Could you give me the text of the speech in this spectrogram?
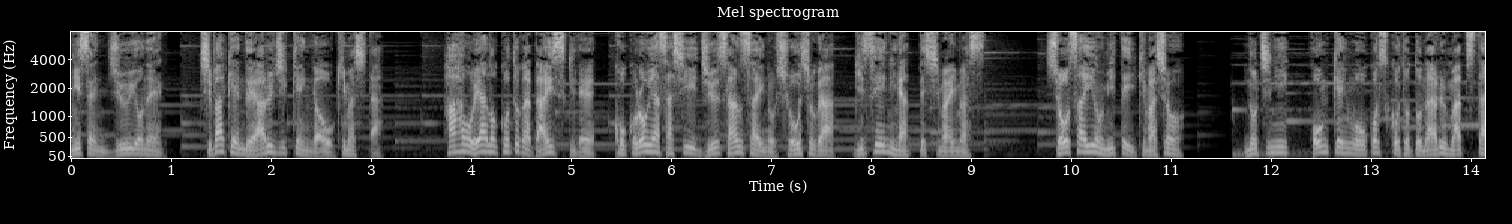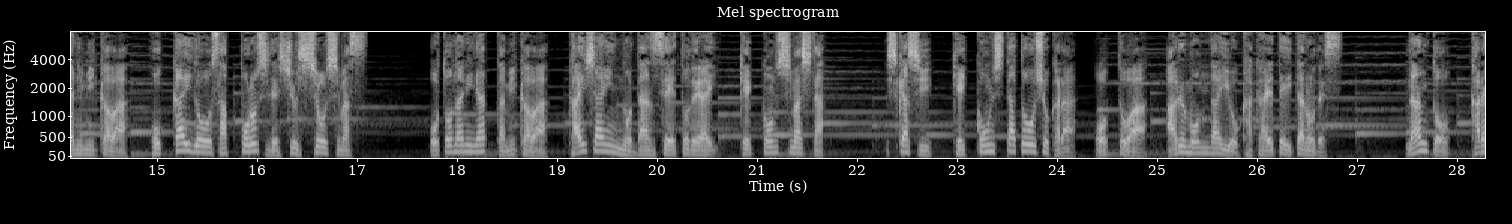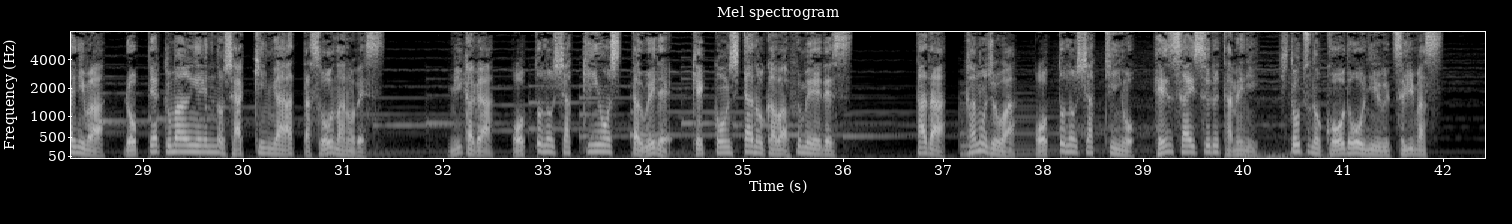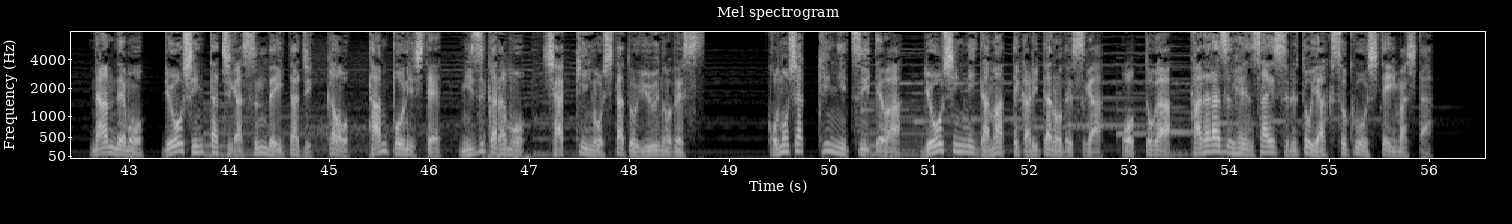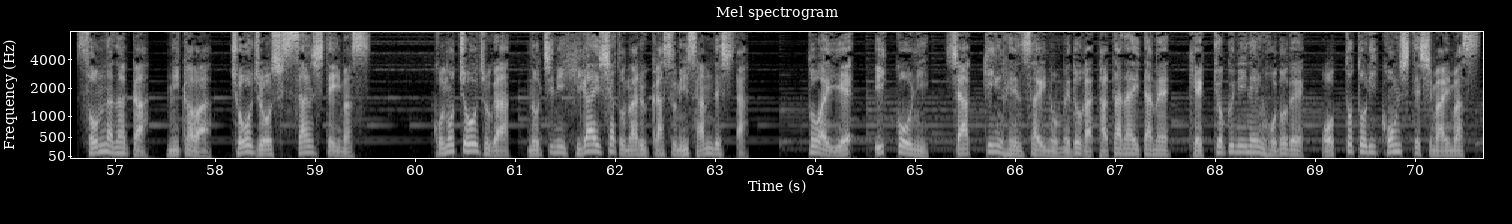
2014年、千葉県である事件が起きました。母親のことが大好きで、心優しい13歳の少女が犠牲になってしまいます。詳細を見ていきましょう。後に本件を起こすこととなる松谷美香は、北海道札幌市で出生します。大人になった美香は、会社員の男性と出会い、結婚しました。しかし、結婚した当初から、夫は、ある問題を抱えていたのです。なんと、彼には600万円の借金があったそうなのです。ミカが夫の借金を知った上で結婚したのかは不明です。ただ、彼女は夫の借金を返済するために一つの行動に移ります。何でも、両親たちが住んでいた実家を担保にして、自らも借金をしたというのです。この借金については、両親に黙って借りたのですが、夫が必ず返済すると約束をしていました。そんな中、ミカは長女を出産しています。この長女が後に被害者となるかすみさんでした。とはいえ、一向に借金返済のめどが立たないため、結局2年ほどで夫と離婚してしまいます。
